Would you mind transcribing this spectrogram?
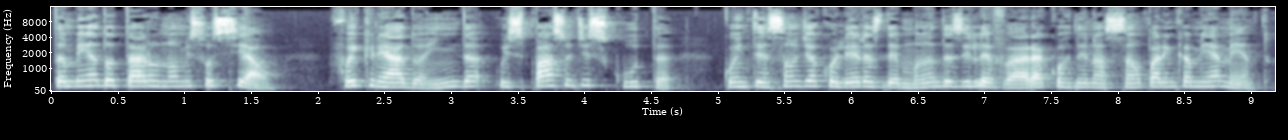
também adotaram o nome social. Foi criado ainda o espaço de escuta, com a intenção de acolher as demandas e levar a coordenação para encaminhamento.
